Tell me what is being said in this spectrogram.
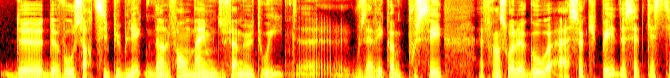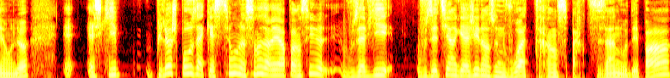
de, vos sorties publiques, dans le fond, même du fameux tweet. Euh, vous avez comme poussé euh, François Legault à s'occuper de cette question-là. E, est-ce qu'il Puis là, je pose la question sans arrière-pensée. Vous aviez, vous étiez engagé dans une voie transpartisane au départ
